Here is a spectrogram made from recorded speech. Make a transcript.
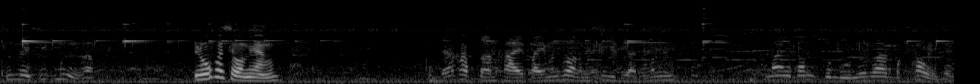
เพิ่งเลยสิบมือครับ ลูกผสมอย่างแล้วครับตอนขายไปมันท้องได้สี่เดือนมันไม่คำสมบูรณ์เลยว่าบักเข้าบอก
